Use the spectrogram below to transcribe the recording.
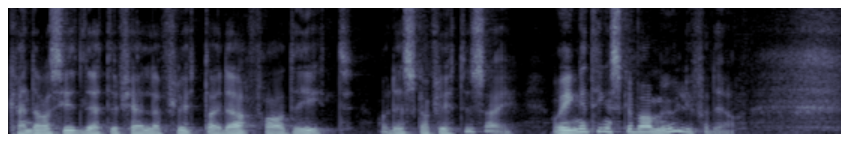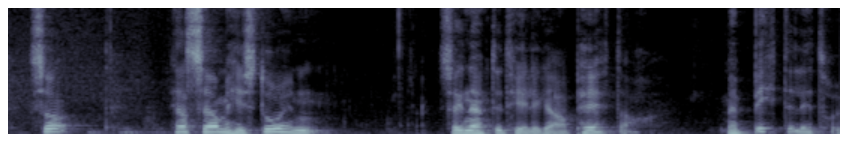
kan dere si til dette fjellet, flytt deg derfra og dit, og det skal flytte seg. Og ingenting skal være mulig for dere. Så her ser vi historien som jeg nevnte tidligere, Peter. Med bitte litt tro.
